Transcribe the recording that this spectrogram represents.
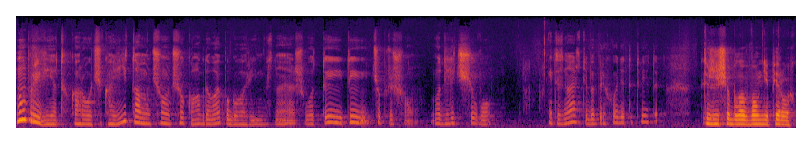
ну, привет, короче, ковид там, чё, чё, как, давай поговорим, знаешь, вот ты, ты чё пришел, вот для чего? И ты знаешь, тебе приходят ответы. Ты же еще была в волне первых.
